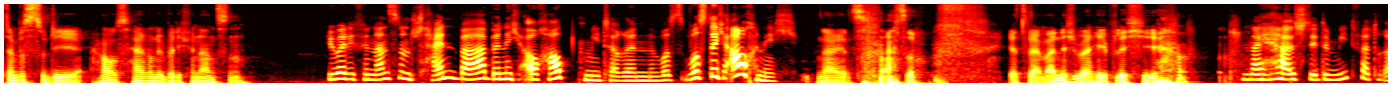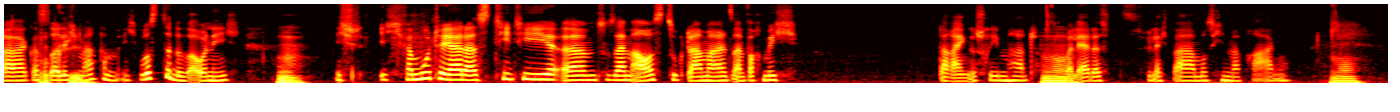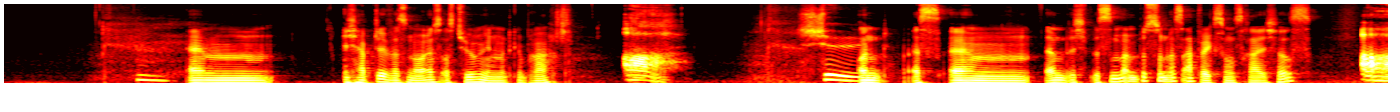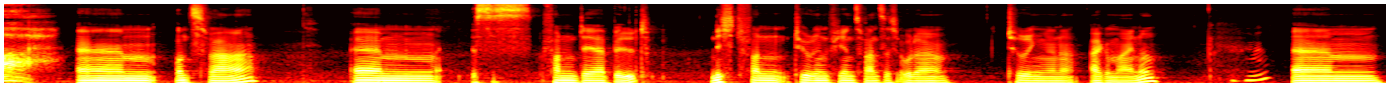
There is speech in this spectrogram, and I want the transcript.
Dann bist du die Hausherrin über die Finanzen. Über die Finanzen und scheinbar bin ich auch Hauptmieterin. Wus wusste ich auch nicht. Na, jetzt, also, jetzt wäre man nicht überheblich hier. Naja, es steht im Mietvertrag. Was soll ich Okay. machen? Ich wusste das auch nicht. Hm. Ich, ich vermute ja, dass Titi ähm, zu seinem Auszug damals einfach mich da reingeschrieben hat. Ja. Weil er das vielleicht war, muss ich ihn mal fragen. Ja. Ähm, ich habe dir was Neues aus Thüringen mitgebracht. Schön. Und es, ähm, und ich, es ist mal ein bisschen was Abwechslungsreiches. Ähm, und zwar ähm, ist es von der Bild, nicht von Thüringen 24 oder Thüringen Allgemeine. Ähm,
